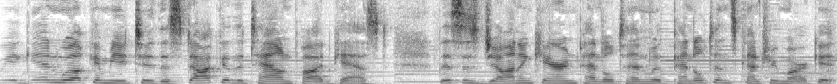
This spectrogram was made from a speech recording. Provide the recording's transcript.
We again welcome you to the Stock of the Town podcast. This is John and Karen Pendleton with Pendleton's Country Market.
